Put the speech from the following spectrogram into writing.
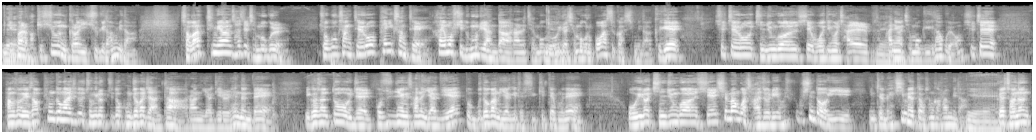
네. 비판을 받기 쉬운 그런 이슈이기도 합니다. 저 같으면 사실 제목을 조국 상태로 패닉 상태, 하염없이 눈물이 난다라는 제목을 네. 오히려 제목으로 뽑았을 것 같습니다. 그게 실제로 진중권 씨의 워딩을 잘 네. 반영한 제목이기도 하고요. 실제 방송에서 평등하지도 정의롭지도 공정하지 않다라는 이야기를 했는데 이것은 또 이제 보수 진영이 사는 이야기에 또 묻어가는 이야기 될 수 있기 때문에 오히려 진중권 씨의 실망과 좌절이 훨씬 더 이 인터뷰 핵심이었다고 생각을 합니다. 예. 그래서 저는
